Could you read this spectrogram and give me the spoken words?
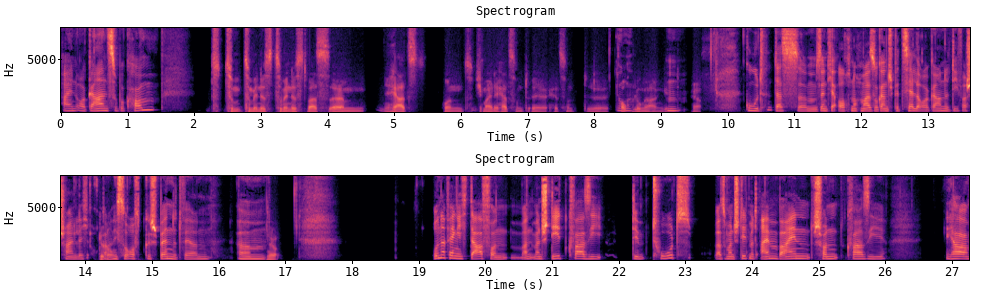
ein Organ zu bekommen. Zum, zumindest, zumindest was ähm, Herz und ich meine Herz und äh, Herz und äh, Lunge. auch Lunge angeht. Mhm. Ja. Gut, das ähm, sind ja auch noch mal so ganz spezielle Organe, die wahrscheinlich auch genau. gar nicht so oft gespendet werden. Ähm, ja unabhängig davon, man, man steht quasi dem Tod, also man steht mit einem Bein schon quasi, ja,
